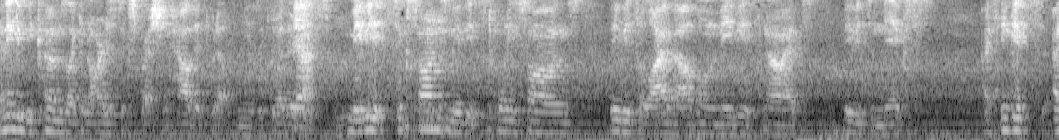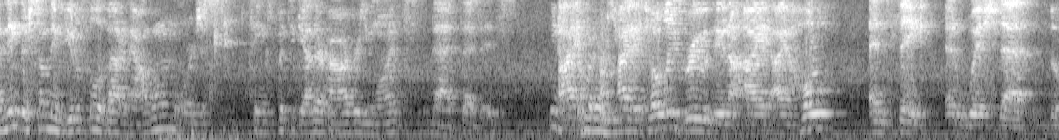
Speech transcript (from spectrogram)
think it becomes like an artist's expression how they put out the music. Whether Yeah. it's maybe it's six songs, maybe it's twenty songs, maybe it's a live album, maybe it's not, maybe it's a mix. I think it's I think there's something beautiful about an album or just things put together however you want that that it's you know whatever you I, I totally agree with you, and I, I hope and think and wish that the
